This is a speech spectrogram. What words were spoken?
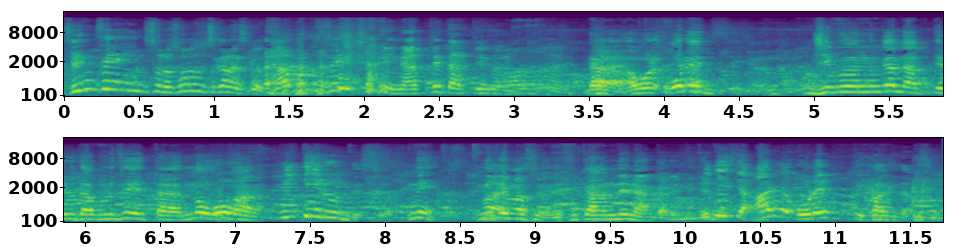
全然その想像つかないですけどダブルゼータになってたっていうのも、だから俺俺自分がなってるダブルゼータの、をま見てるんですよ。あね見てますよね、俯瞰でなんかで見て見ててあれ俺って感じなんですよ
